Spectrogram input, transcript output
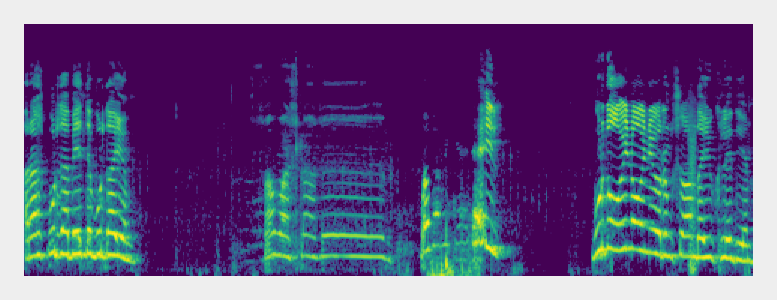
Aras burada, ben de buradayım. Savaş lazım. Baba bir gel. Burada oyun oynuyorum şu anda yüklediğim.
